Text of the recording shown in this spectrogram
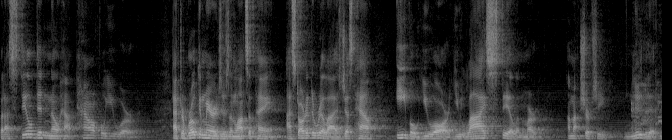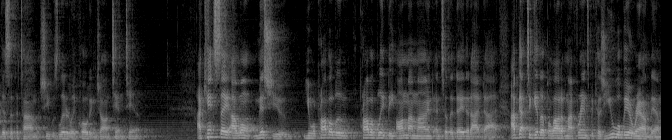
But I still didn't know how powerful you were. After broken marriages and lots of pain, I started to realize just how evil you are. You lie, steal, and murder. I'm not sure if she knew this at the time, but she was literally quoting John 10 10. I can't say I won't miss you. You will probably, probably be on my mind until the day that I die. I've got to give up a lot of my friends because you will be around them.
